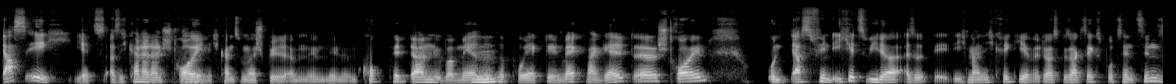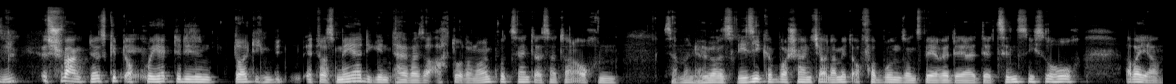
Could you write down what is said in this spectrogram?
dass ich jetzt, also ich kann ja dann streuen, ich kann zum Beispiel ähm, im, im, Cockpit dann über mehrere mhm. Projekte hinweg mein Geld äh, streuen und das finde ich jetzt wieder, also ich meine, ich kriege hier, du hast gesagt, 6% Zinsen. Es schwankt, ne? es gibt auch äh, Projekte, die sind deutlich etwas mehr, die gehen teilweise 8 oder 9%. Da ist dann auch ein, ich sag mal, ein höheres Risiko wahrscheinlich auch damit auch verbunden, sonst wäre der, der Zins nicht so hoch. Aber ja.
